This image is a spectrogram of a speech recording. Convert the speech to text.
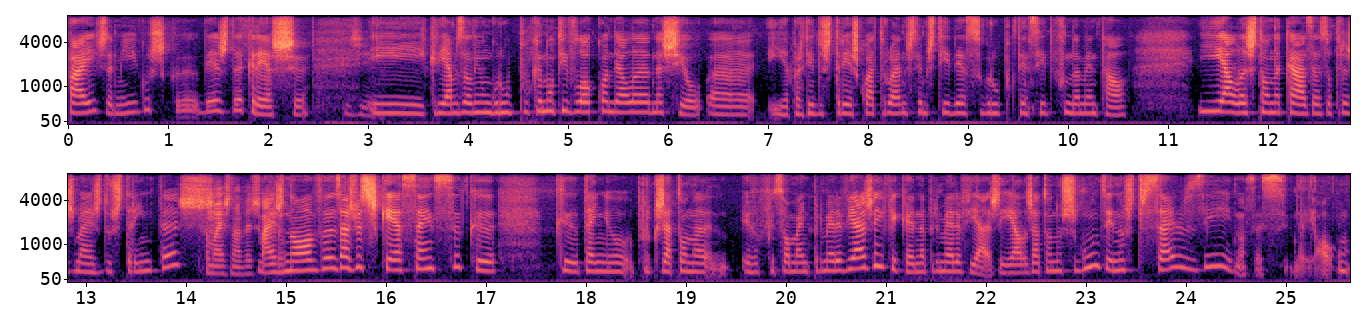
pais, amigos, que, desde a creche. E criámos ali um grupo que eu não tive logo quando ela nasceu. Uh, e a partir dos 3, 4 anos temos tido esse grupo que tem sido fundamental e elas estão na casa, as outras mães dos 30. São mais novas. Mais novas. Às vezes esquecem-se que que tenho, porque já estão na. Eu fui só mãe de primeira viagem e fiquei na primeira viagem. E elas já estão nos segundos e nos terceiros e não sei se algum,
